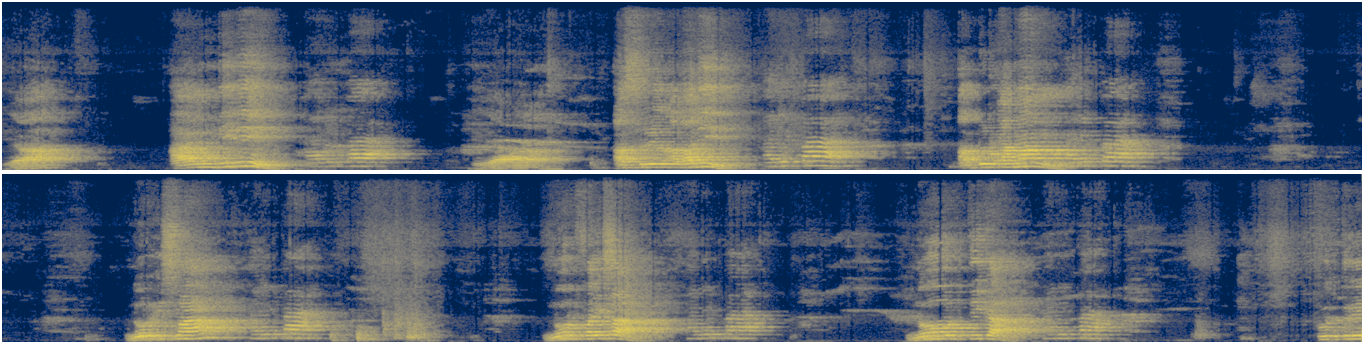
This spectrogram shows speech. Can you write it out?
ya. Andini. Ada pak, Ya. Asril Abadi, ada pak, Abdul Rahman, ada pak, Nur Isma, ada pak, Nur Faisal, ada pak, Nurtika, Hadir Pak. Putri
